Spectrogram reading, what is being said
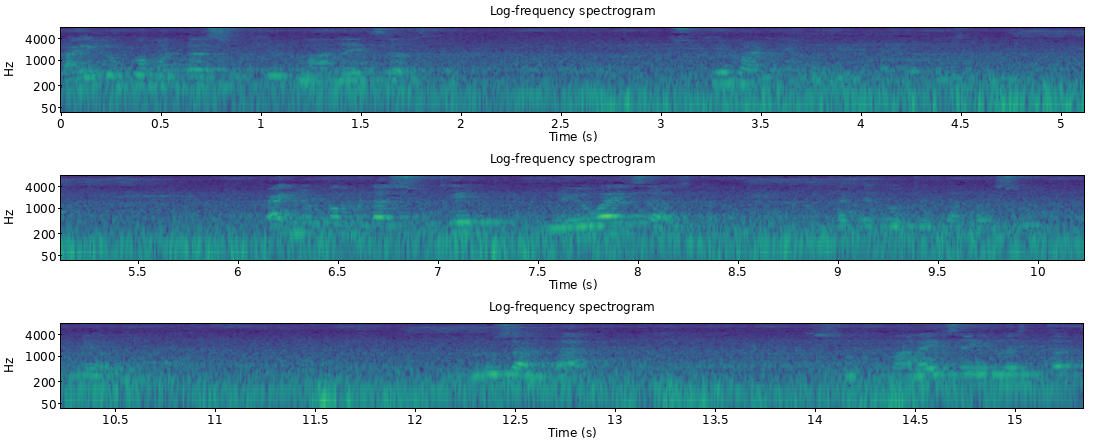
काही लोक म्हणतात सुख मानायचं असतं सुख मानण्यामध्ये. काही. काही लोक म्हणतात सुख हे मिळवायचं असतं. एखाद्या गोष्टीत आपण सुख मिळवतो. गुरु सांगतात सुख मानायचंही नसतं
